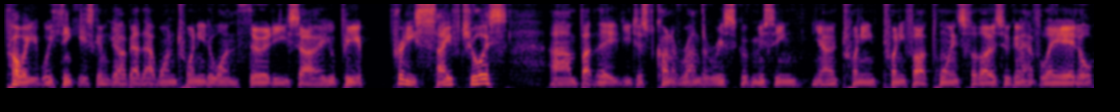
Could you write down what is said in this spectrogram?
Probably we think he's going to go about that 120 to 130, so he'll be a pretty safe choice. Um, but you just kind of run the risk of missing, you know, 20, 25 points for those who are going to have Laird or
